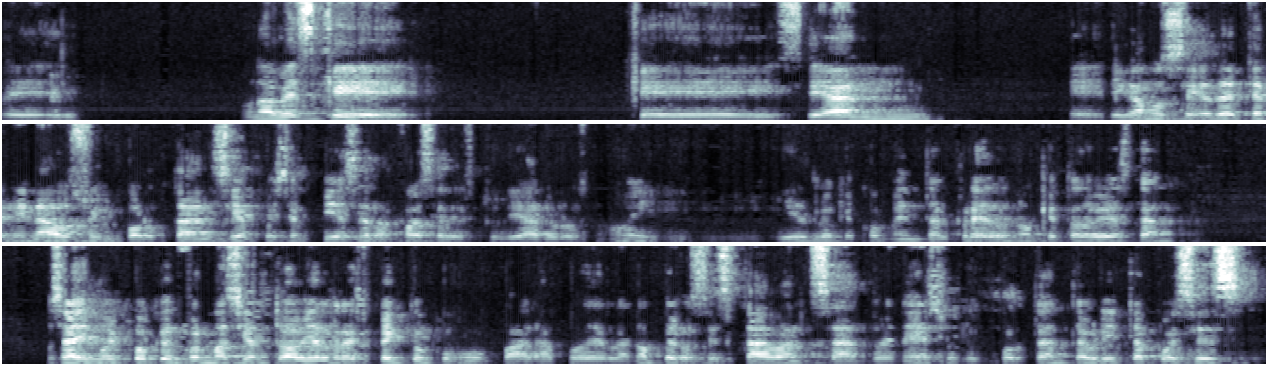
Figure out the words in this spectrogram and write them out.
eh, una vez que, que se han, eh, digamos, se ha determinado su importancia, pues empieza la fase de estudiarlos, ¿no? Y, y es lo que comenta Alfredo, ¿no? Que todavía están, o sea, hay muy poca información todavía al respecto como para poderla, ¿no? Pero se está avanzando en eso. Lo importante ahorita, pues, es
